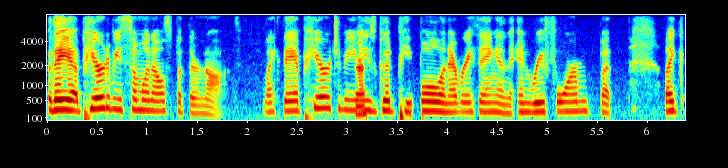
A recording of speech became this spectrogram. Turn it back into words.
they appear to be someone else, but they're not. Like they appear to be Yeah. these good people and everything and, and reformed, but like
